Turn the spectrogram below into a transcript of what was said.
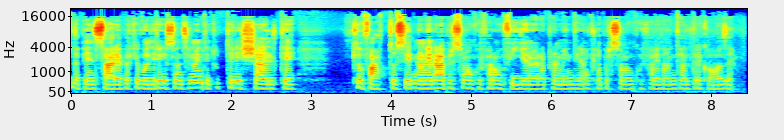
da pensare perché vuol dire che sostanzialmente tutte le scelte che ho fatto, se non era la persona con cui fare un figlio, non era probabilmente neanche la persona con cui fare tante altre cose.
